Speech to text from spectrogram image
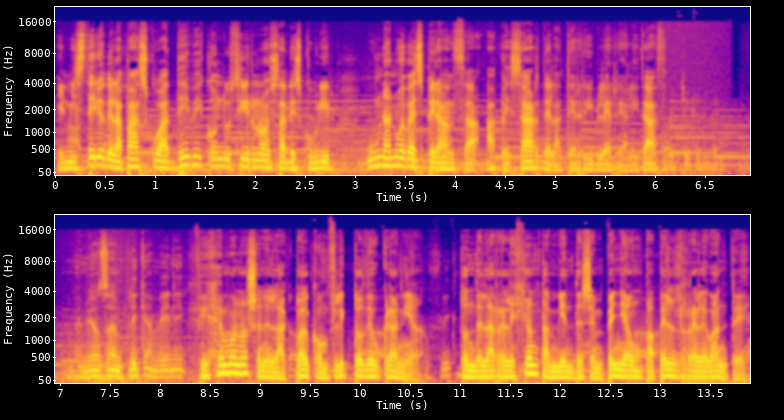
El misterio de la Pascua debe conducirnos a descubrir una nueva esperanza a pesar de la terrible realidad. Fijémonos en el actual conflicto de Ucrania, donde la religión también desempeña un papel relevante.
